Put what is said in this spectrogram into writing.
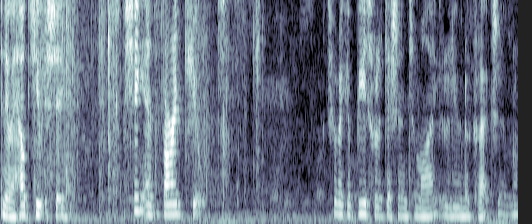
Anyway, how cute is she? She is very cute. She'll make a beautiful addition to my Luna collection.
